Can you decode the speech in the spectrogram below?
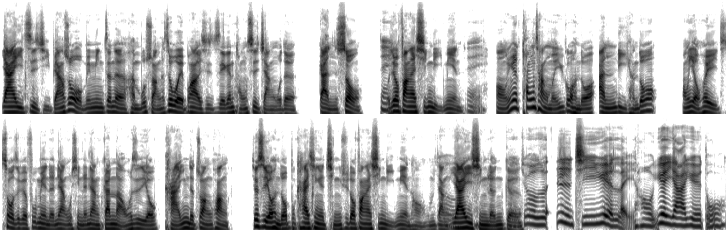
压抑自己。比方说，我明明真的很不爽，可是我也不好意思直接跟同事讲我的感受，我就放在心里面。对哦，因为通常我们遇过很多案例，很多朋友会受这个负面能量、无形能量干扰，或是有卡音的状况，就是有很多不开心的情绪都放在心里面。哈，我们讲就压抑型人格，，就日积月累，然后越压越多。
